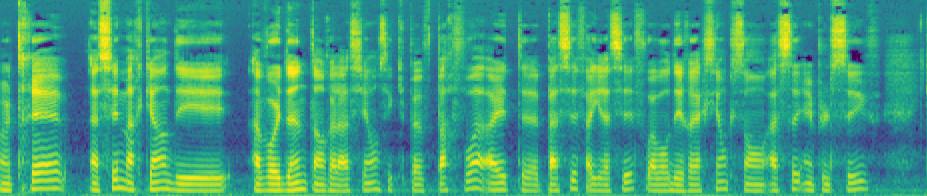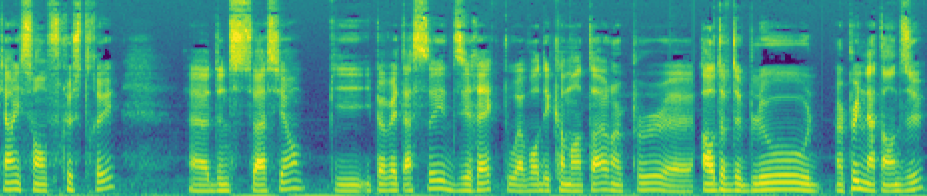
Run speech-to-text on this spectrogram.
Un trait assez marquant des avoidant en relation, c'est qu'ils peuvent parfois être euh, passifs-agressifs ou avoir des réactions qui sont assez impulsives quand ils sont frustrés euh, d'une situation. Puis ils peuvent être assez directs ou avoir des commentaires un peu euh, out of the blue, un peu inattendus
